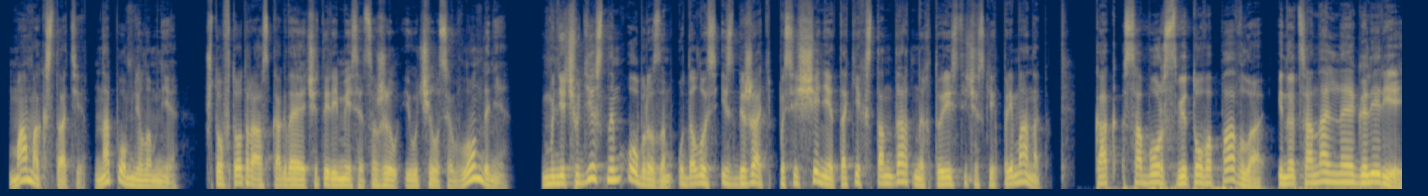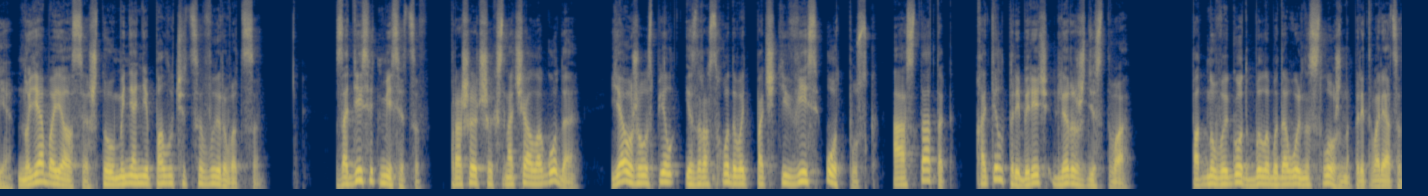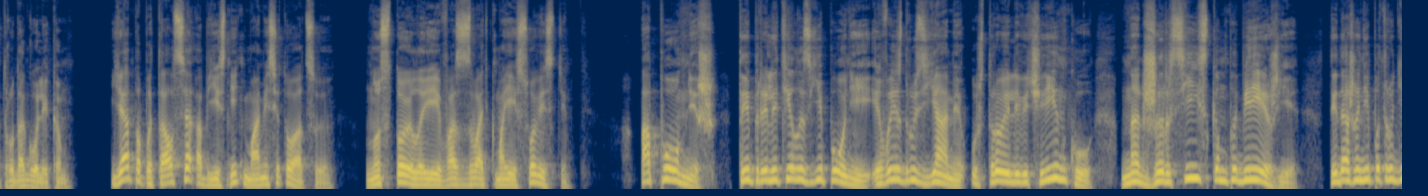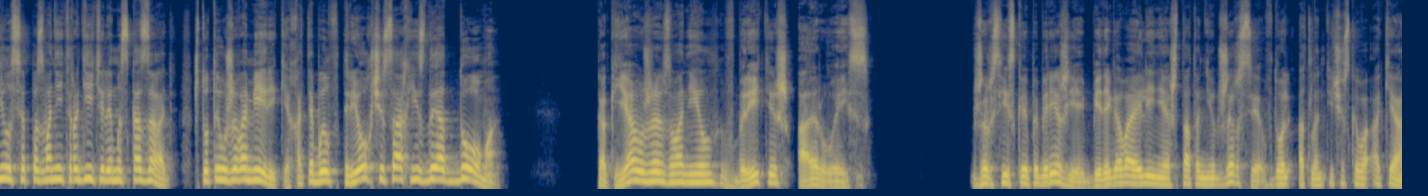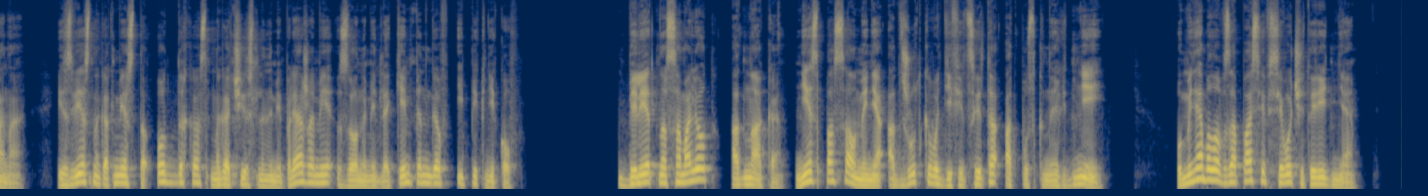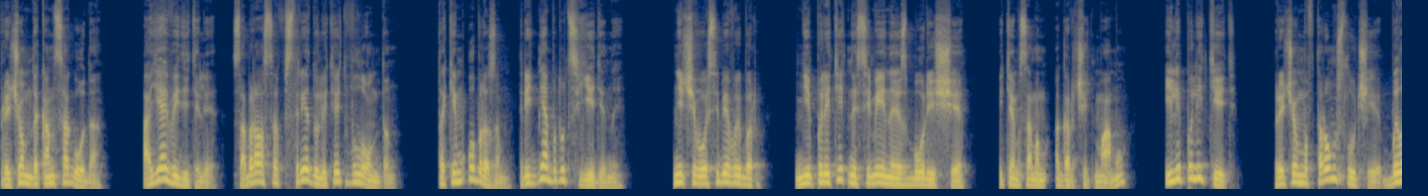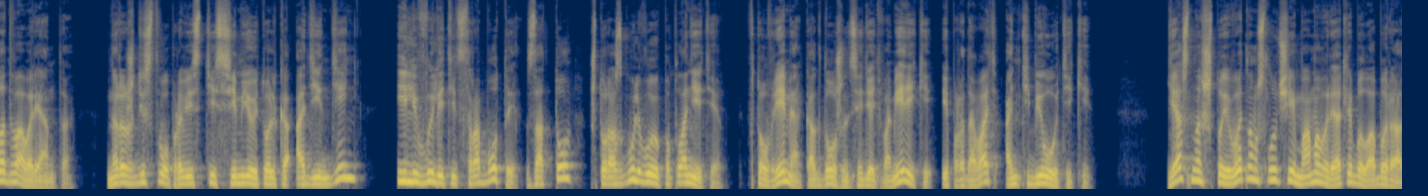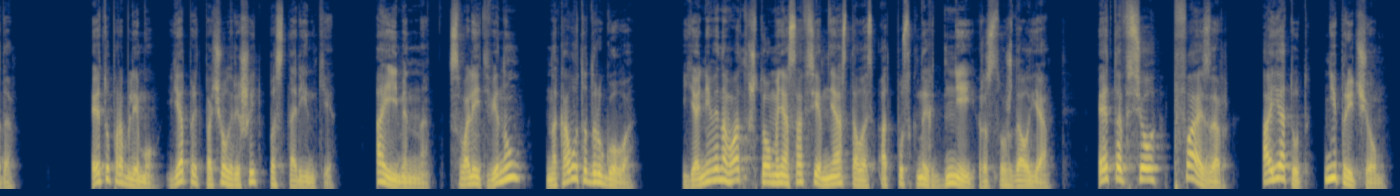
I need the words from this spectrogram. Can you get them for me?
Мама, кстати, напомнила мне, что в тот раз, когда я 4 месяца жил и учился в Лондоне, мне чудесным образом удалось избежать посещения таких стандартных туристических приманок, как собор Святого Павла и Национальная галерея, но я боялся, что у меня не получится вырваться. За 10 месяцев, прошедших с начала года, я уже успел израсходовать почти весь отпуск, а остаток хотел приберечь для Рождества. Под Новый год было бы довольно сложно притворяться трудоголиком. Я попытался объяснить маме ситуацию, но стоило ей воззвать к моей совести. «А помнишь, ты прилетел из Японии, и вы с друзьями устроили вечеринку на Джерсийском побережье. Ты даже не потрудился позвонить родителям и сказать, что ты уже в Америке, хотя был в трех часах езды от дома». Как я уже звонил в British Airways. Джерсийское побережье – береговая линия штата Нью-Джерси вдоль Атлантического океана – известно как место отдыха с многочисленными пляжами, зонами для кемпингов и пикников. Билет на самолет, однако, не спасал меня от жуткого дефицита отпускных дней. У меня было в запасе всего 4 дня, причем до конца года. А я, видите ли, собрался в среду лететь в Лондон. Таким образом, три дня будут съедены. Ничего себе выбор. Не полететь на семейное сборище и тем самым огорчить маму, или полететь. Причем во втором случае было два варианта. На Рождество провести с семьей только один день или вылететь с работы за то, что разгуливаю по планете, в то время как должен сидеть в Америке и продавать антибиотики. Ясно, что и в этом случае мама вряд ли была бы рада. Эту проблему я предпочел решить по старинке. А именно, свалить вину на кого-то другого. Я не виноват, что у меня совсем не осталось отпускных дней, рассуждал я. Это все Pfizer, а я тут ни при чем.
